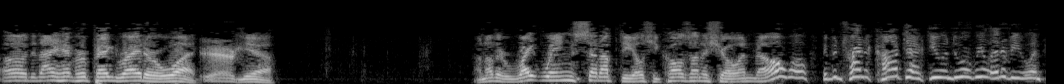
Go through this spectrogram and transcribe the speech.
oh, did I have her pegged right or what? Yes. Yeah. Another right-wing set-up deal. She calls on a show and, oh, well, we've been trying to contact you and do a real interview and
